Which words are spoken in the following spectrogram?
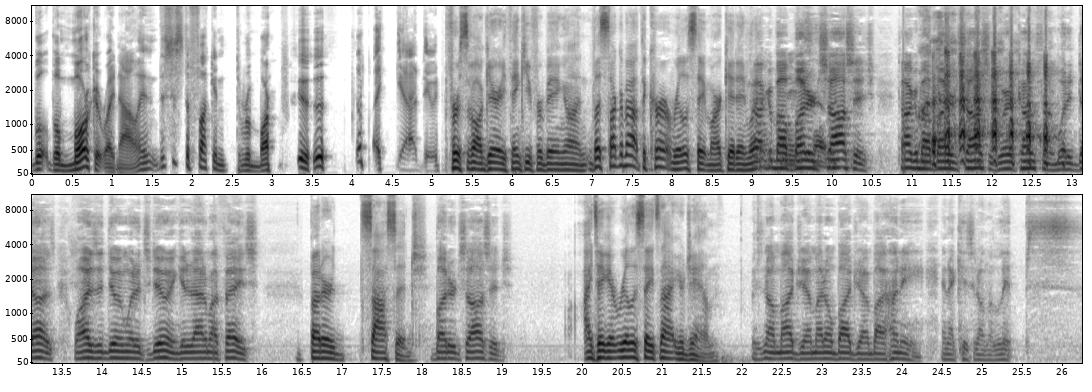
the, the market right now and this is the fucking the remark oh my god dude First of all, Gary, thank you for being on. Let's talk about the current real estate market and what. Talk about buttered sausage. Talk about buttered sausage, where it comes from, what it does. Why is it doing what it's doing? Get it out of my face. Buttered sausage. Buttered sausage. I take it real estate's not your jam. It's not my jam. I don't buy jam. I buy honey, and I kiss it on the lips.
